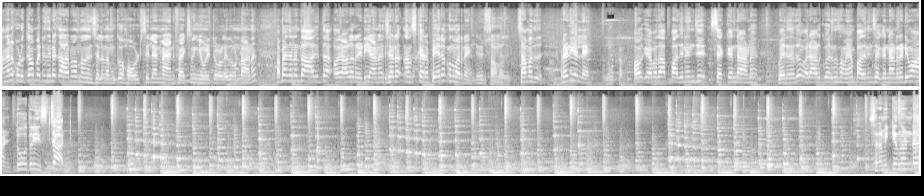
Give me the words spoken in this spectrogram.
അങ്ങനെ കൊടുക്കാൻ പറ്റുന്നതിന്റെ കാരണം എന്താണെന്ന് വെച്ചാൽ നമുക്ക് ഹോൾസെയിൽ ആൻഡ് മാനുഫാക്ചറിങ് യൂണിറ്റ് ഉള്ളതുകൊണ്ടാണ്. അപ്പോൾ എന്തായാലും എന്താ ആദ്യത്തെ ഒരാൾ റെഡിയാണ് ചേട്ടാ നമസ്കാരം. പേരൊക്കെ ഒന്ന് പറഞ്ഞേ. സമത് റെഡി അല്ലേ ഓക്കെ അപ്പോൾ അതാ പതിനഞ്ച് സെക്കൻഡ് ആണ് വരുന്നത്. ഒരാൾക്ക് വരുന്ന സമയം പതിനഞ്ച് സെക്കൻഡ് ആണ് ready one two three start. ശ്രമിക്കുന്നുണ്ട്.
